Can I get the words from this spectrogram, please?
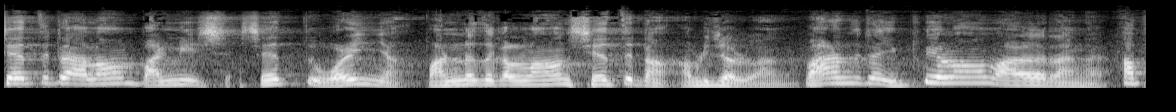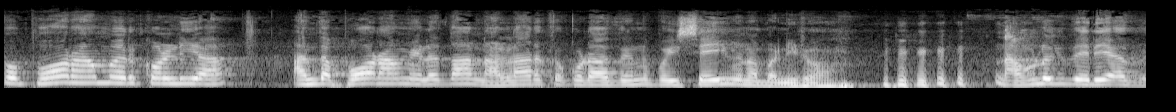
செத்துட்டாலும் பண்ணி செத்து ஒழிஞ்சான். பண்ணதுக்கெல்லாம் செத்துட்டான் அப்படி சொல்லுவாங்க. வாழ்ந்துட்டா இப்படியெல்லாம் வாழுறாங்க. அப்போ போகாமல் இருக்கோம் இல்லையா? அந்த போறாமையில தான் நல்லா இருக்கக்கூடாதுன்னு போய் செய்வனை பண்ணிடுவோம். நம்மளுக்கு தெரியாது.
